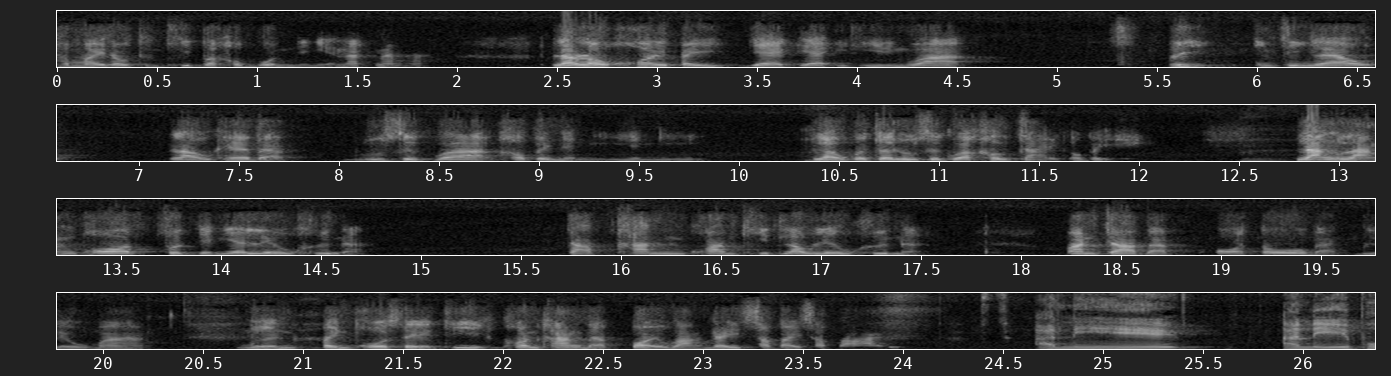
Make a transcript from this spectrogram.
ทำไมเราถึงคิดว่าเขาบ่นอย่างเงี้ยนักหนา แล้วเราค่อยไปแยกแยะอีกทีนึงว่าเฮ้ยจริง ๆแล้ว เราแค่แบบรู้สึกว่าเขาเป็นอย่างนี้อย่างนี้ เราก็จะรู้สึกว่าเข้าใจเขาไปเองอืมหลังๆพอฝึกอย่างเงี้ยเร็วขึ้นอะ จับทันความคิดเราเร็วขึ้นอะ มันจะแบบ auto แบบเร็วมาก เหมือนเป็น process ที่ค่อนข้างแบบปล่อยวางได้สบายอันนี้ อันนี้ผ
